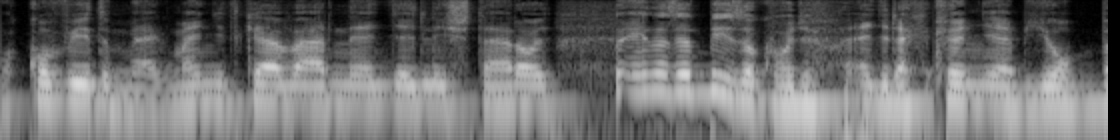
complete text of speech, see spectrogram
a Covid, meg mennyit kell várni egy-egy listára, hogy én azért bízok, hogy egyre könnyebb, jobb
